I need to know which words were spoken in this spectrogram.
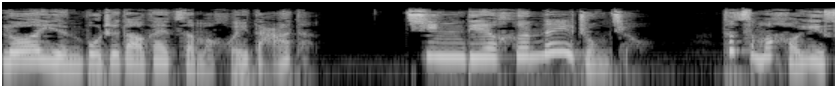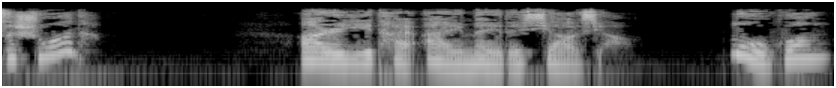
罗隐不知道该怎么回答他。亲爹喝那种酒，他怎么好意思说呢？二姨太暧昧的笑笑，目光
